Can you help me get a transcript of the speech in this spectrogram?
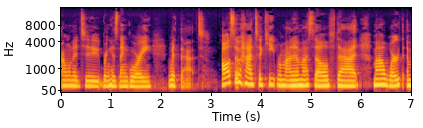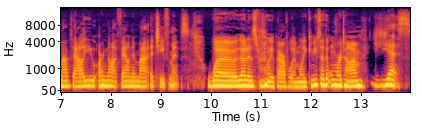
I wanted to bring his name glory with that. Also, had to keep reminding myself that my worth and my value are not found in my achievements. Whoa, that is really powerful, Emily. Can you say that one more time? Yes,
